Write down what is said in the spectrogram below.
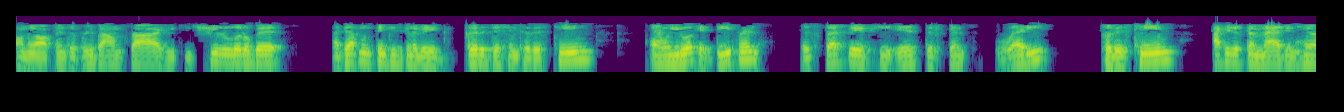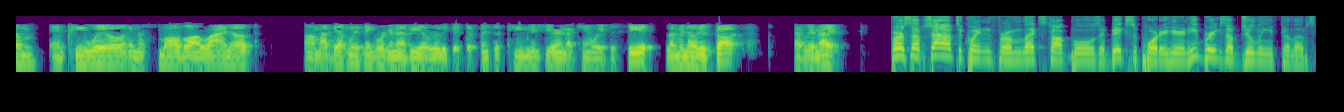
on the offensive rebound side. He can shoot a little bit. I definitely think he's going to be a good addition to this team. And when you look at defense, especially if he is defense ready for this team, I can just imagine him and P. Will in a small ball lineup. Um, I definitely think we're going to be a really good defensive team this year, and I can't wait to see it. Let me know your thoughts. Have a good night. First up, shout out to Quentin from Let's Talk Bulls, a big supporter here, and he brings up Julian Phillips.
